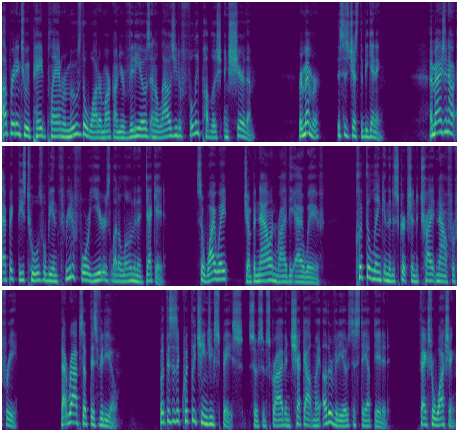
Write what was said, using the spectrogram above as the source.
Upgrading to a paid plan removes the watermark on your videos and allows you to fully publish and share them. Remember, this is just the beginning. Imagine how epic these tools will be in three to four years, let alone in a decade. So why wait? Jump in now and ride the AI wave. Click the link in the description to try it now for free. That wraps up this video. But this is a quickly changing space, so subscribe and check out my other videos to stay updated. Thanks for watching.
